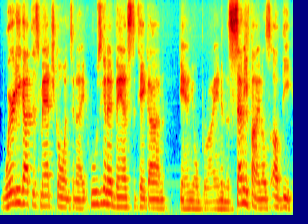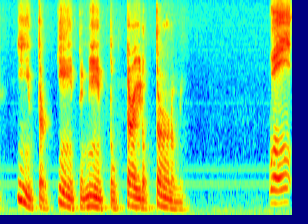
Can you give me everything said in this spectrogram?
Where do you got this match going tonight? Who's going to advance to take on Daniel Bryan in the semifinals of the Intercontinental Title Tournament? Well,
